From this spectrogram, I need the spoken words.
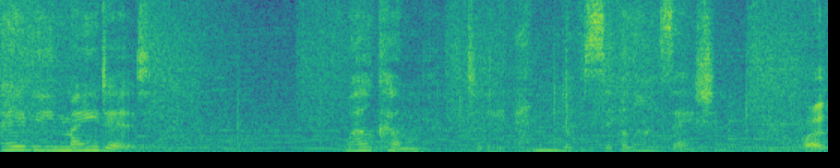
Ava, you made it. Welcome to the end of civilization. What?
